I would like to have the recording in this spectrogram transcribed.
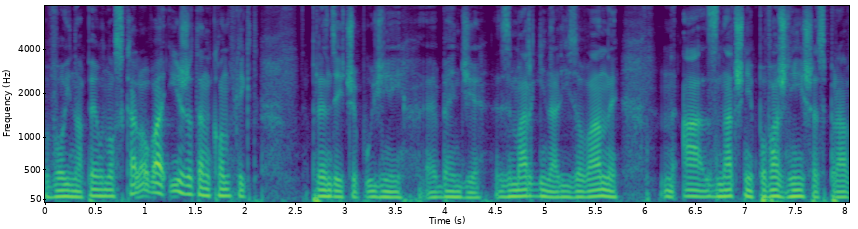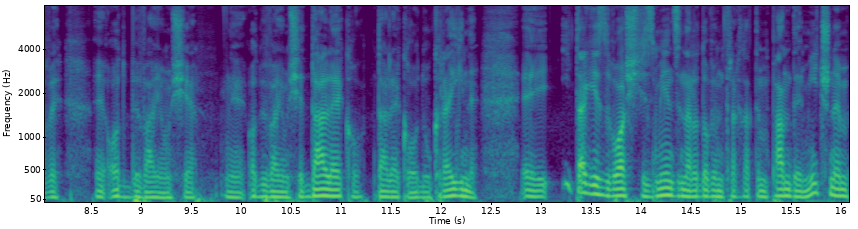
wojna pełnoskalowa i że ten konflikt prędzej czy później e, będzie zmarginalizowany, a znacznie poważniejsze sprawy e, odbywają się, odbywają się daleko, daleko od Ukrainy. I tak jest właśnie z Międzynarodowym Traktatem Pandemicznym.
